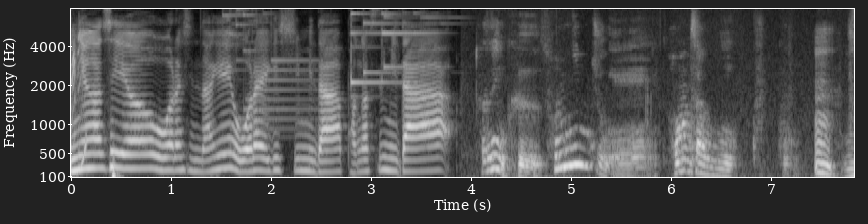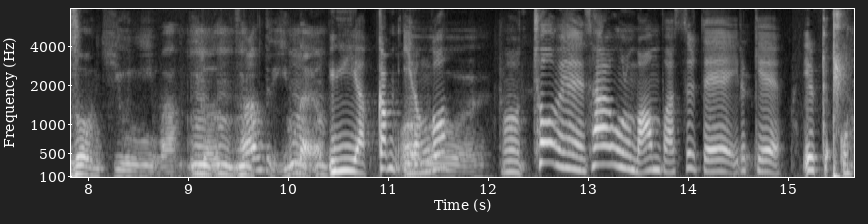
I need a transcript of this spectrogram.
안녕하세요. 오월아 신당의 오월아 애기씨입니다. 반갑습니다. 선생님 그 손님 중에 험상이 굳고 응. 무서운 기운이 막 이런 응, 응, 응. 사람들이 있나요? 위약감 이런 거? 어, 어, 처음에 사람으로 마음 봤을 때 이렇게 이렇게 어,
